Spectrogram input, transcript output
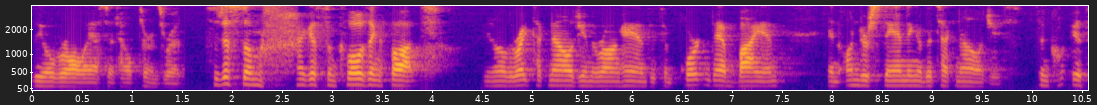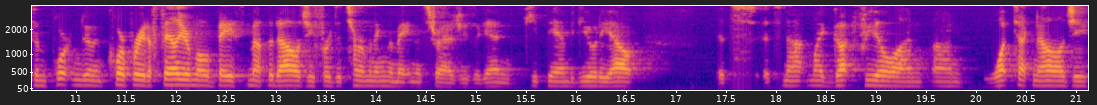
the overall asset health turns red. So just some, I guess, some closing thoughts. You know, the right technology in the wrong hands. It's important to have buy-in and understanding of the technologies. It's, it's important to incorporate a failure mode based methodology for determining the maintenance strategies. Again, keep the ambiguity out. It's, it's not my gut feel on, on what technology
